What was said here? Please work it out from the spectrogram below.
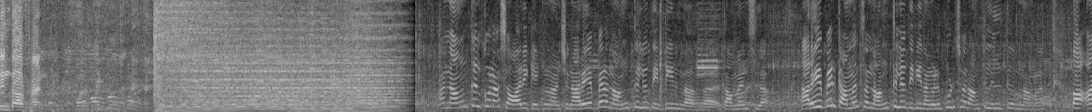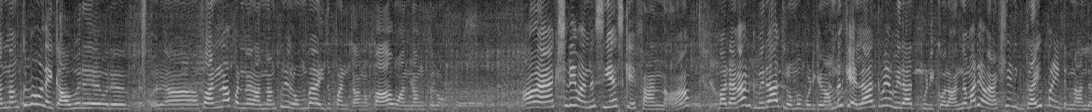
ஜிந்தா ஃபேன் அந்த அங்கிளுக்கும் நான் சாரி கேட்கணும்னு நினச்சேன். நிறைய பேர் அந்த அங்கிளையும் திட்டியிருந்தாங்க கமெண்ட்ஸில் நிறைய பேர் கமெண்ட்ஸ் அந்த அங்கிளையும் திட்டிருந்தாங்க எனக்கு பிடிச்ச ஒரு அங்கிள் இழுத்து இருந்தாங்களே பா அந்த அங்கிளும் லைக் அவர் ஒரு ஒரு ஃபன்னாக பண்ணார். அந்த அங்கிளையும் ரொம்ப இது பண்ணிட்டாங்க. பாவம் அந்த அங்கிளும் வந்து சிஎஸ்கே ஃபேன் தான். பட் ஆனால் எனக்கு விராட் ரொம்ப பிடிக்கும். நம்மளுக்கு எல்லாருக்குமே விராட் பிடிக்கும்ல. அந்த மாதிரி அவன் ஆக்சுவலி எனக்கு ட்ரை பண்ணிட்டு இருந்தான். அந்த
